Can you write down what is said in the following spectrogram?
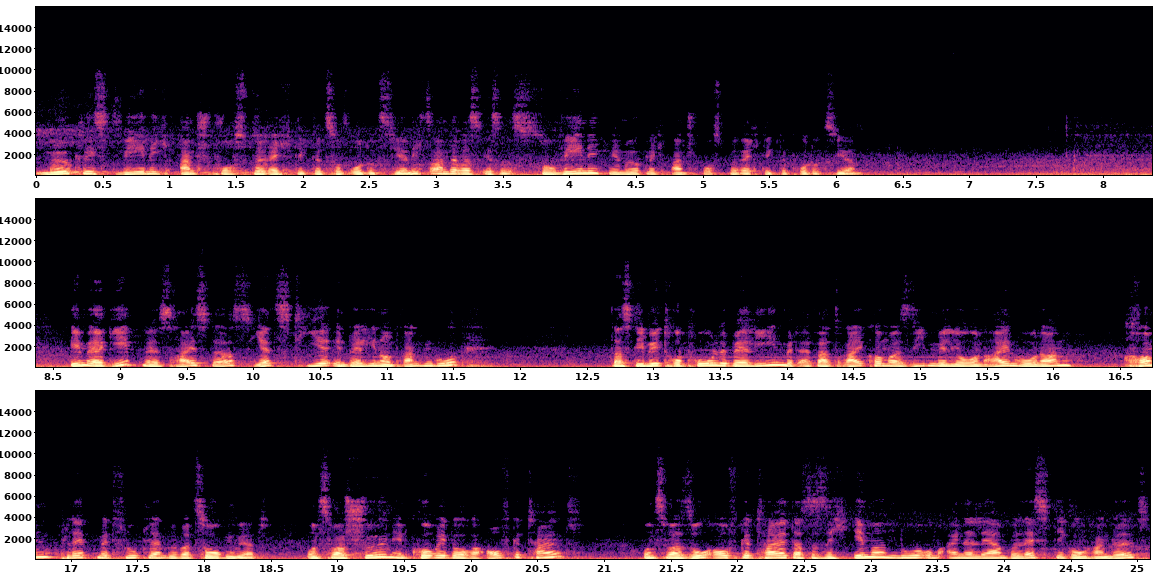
möglichst wenig Anspruchsberechtigte zu produzieren. Nichts anderes ist es. So wenig wie möglich Anspruchsberechtigte produzieren. Im Ergebnis heißt das jetzt hier in Berlin und Brandenburg, dass die Metropole Berlin mit etwa 3,7 Millionen Einwohnern komplett mit Fluglärm überzogen wird. Und zwar schön in Korridore aufgeteilt und zwar so aufgeteilt, dass es sich immer nur um eine Lärmbelästigung handelt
